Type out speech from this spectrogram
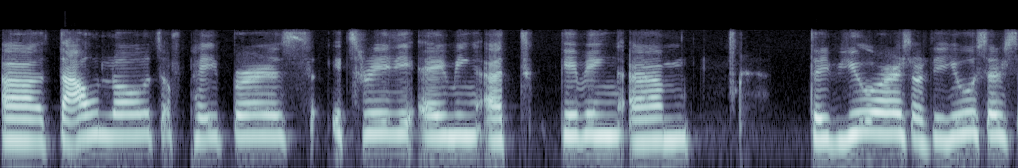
uh, downloads of papers. It's really aiming at giving um, the viewers or the users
